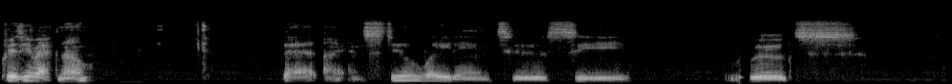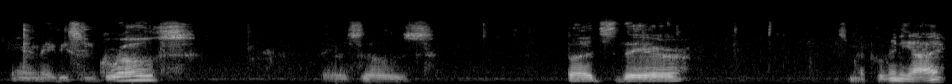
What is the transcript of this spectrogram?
crazy arachno that I am still waiting to see roots and maybe some growths. There's those buds there. It's my perenniae.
